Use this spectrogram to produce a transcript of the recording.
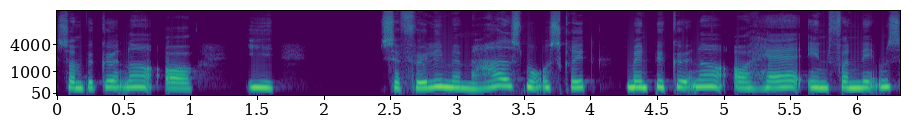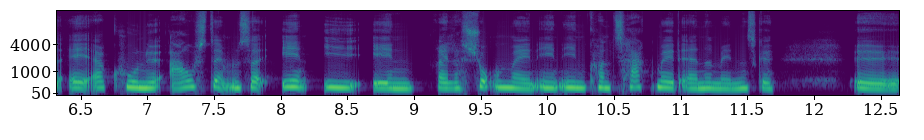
Som begynder at i selvfølgelig med meget små skridt, men begynder at have en fornemmelse af at kunne afstemme sig ind i en relation med en, ind i en kontakt med et andet menneske, øh,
